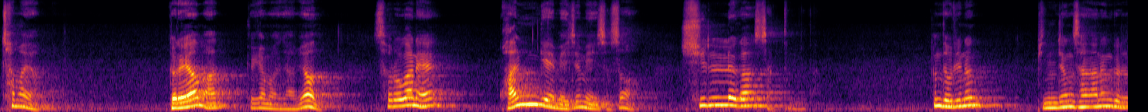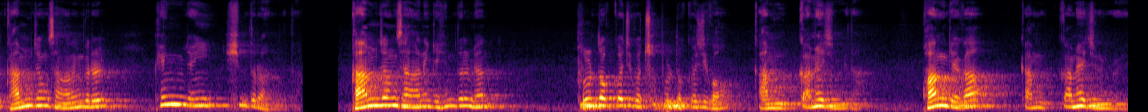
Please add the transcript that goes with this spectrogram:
참아야 합니다. 그래야만 그게 뭐냐면 서로 간에 관계 맺음에 있어서 신뢰가 싹 듭니다. 근데 우리는 빈정 상하는 것을, 감정 상하는 것을 굉장히 힘들어 합니다. 감정 상하는 게 힘들면 불도 꺼지고 촛불도 꺼지고 깜깜해집니다. 관계가 깜깜해지는 거예요.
